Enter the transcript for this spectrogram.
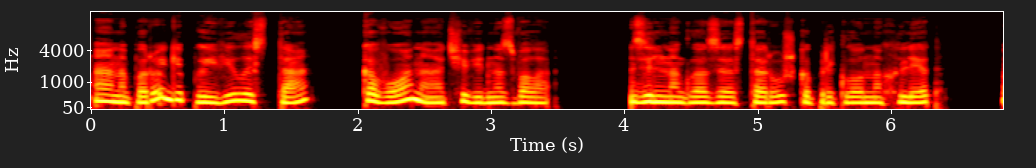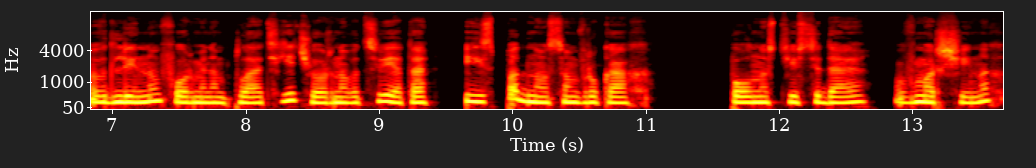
а на пороге появилась та, кого она, очевидно, звала. Зеленоглазая старушка преклонных лет в длинном форменном платье черного цвета и с подносом в руках. Полностью седая, в морщинах,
